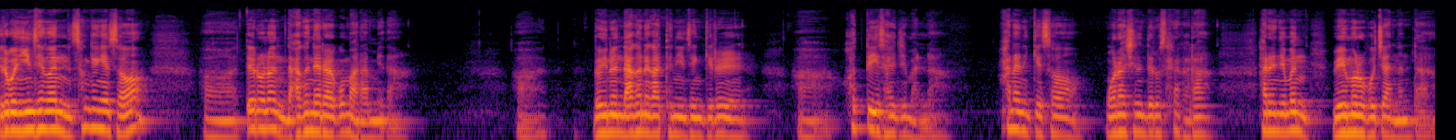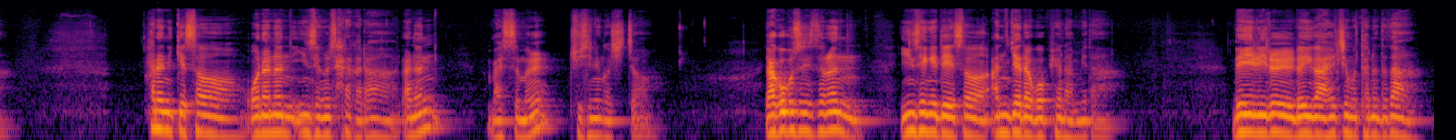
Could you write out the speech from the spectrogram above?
여러분 인생은 성경에서 어, 때로는 나그네라고 말합니다. 어, 너희는 나그네 같은 인생길을 어, 헛되이 살지 말라. 하나님께서 원하시는 대로 살아가라. 하나님은 외모를 보지 않는다. 하나님께서 원하는 인생을 살아가라 라는 말씀을 주시는 것이죠. 야고보서에서는 인생에 대해서 안개라고 표현합니다. 내일 일을 너희가 알지 못하는도다.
